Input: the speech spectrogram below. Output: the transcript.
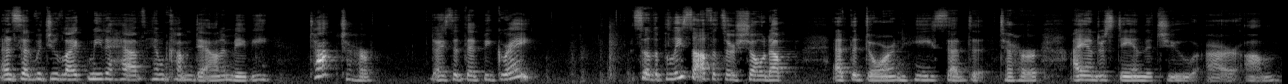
and said, Would you like me to have him come down and maybe talk to her? I said, That'd be great. So the police officer showed up at the door and he said to, to her, I understand that you are um,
